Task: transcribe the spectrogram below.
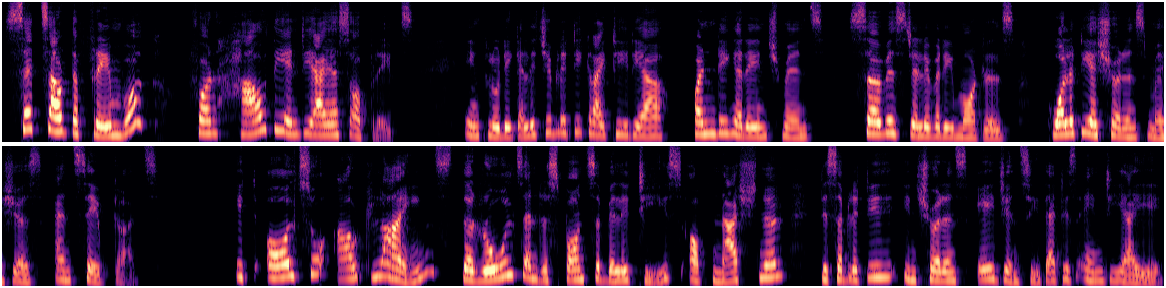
sets out the framework for how the NDIS operates, including eligibility criteria, funding arrangements, service delivery models, quality assurance measures, and safeguards. It also outlines the roles and responsibilities of National Disability Insurance Agency, that is NDIA,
